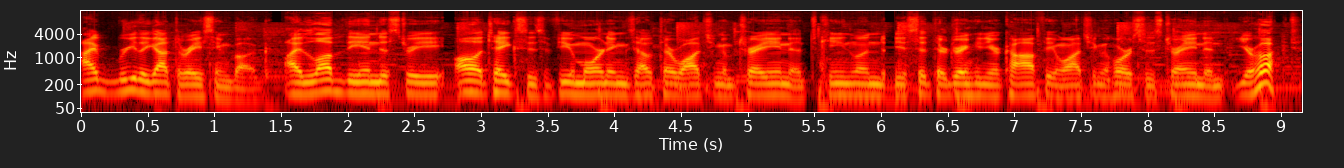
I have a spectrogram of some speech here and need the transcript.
I really got the racing bug. I love the industry. All it takes is a few mornings out there watching them train at Keeneland. You sit there drinking your coffee and watching the horses train, and you're hooked.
